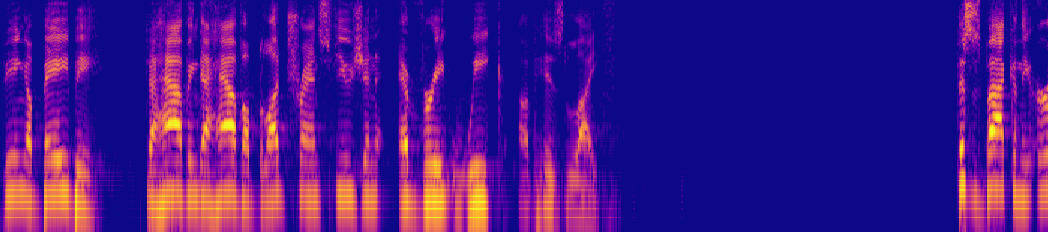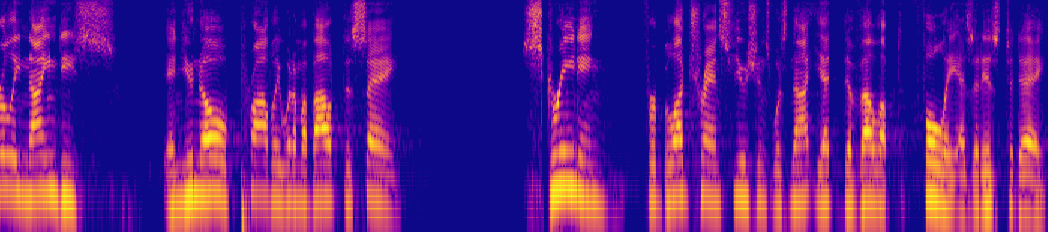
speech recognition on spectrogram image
being a baby to having to have a blood transfusion every week of his life. This is back in the early 90s, and you know probably what I'm about to say. Screening for blood transfusions was not yet developed fully as it is today.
